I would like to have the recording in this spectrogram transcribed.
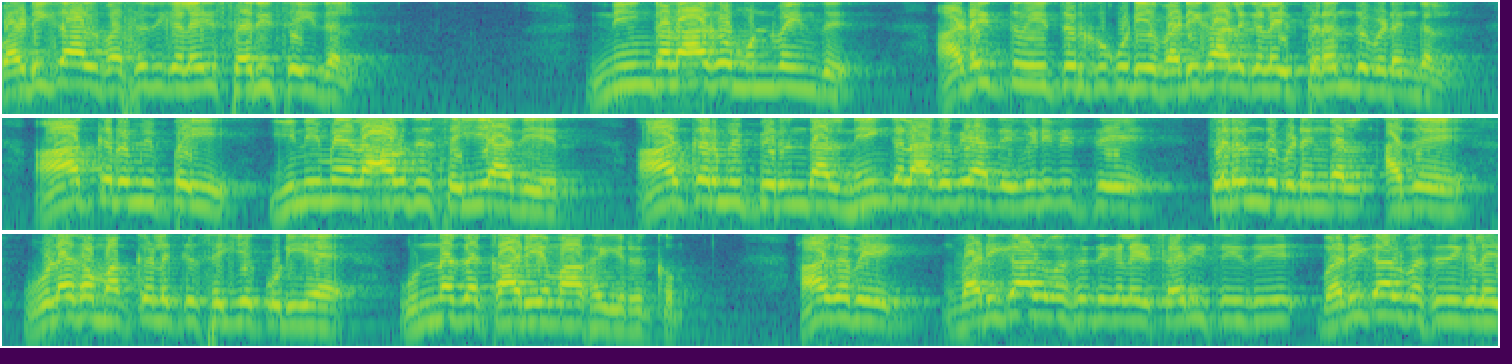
வடிகால் வசதிகளை சரி செய்தல். நீங்களாக முன்வைந்து அடைத்து வைத்திருக்கக்கூடிய வடிகால்களை திறந்து விடுங்கள். ஆக்கிரமிப்பை இனிமேலாவது செய்யாதீர். ஆக்கிரமிப்பு இருந்தால் நீங்களாகவே அதை விடுவித்து திறந்து விடுங்கள். அது உலக மக்களுக்கு செய்யக்கூடிய உன்னத காரியமாக இருக்கும். ஆகவே வடிகால் வசதிகளை சரி செய்து வடிகால் வசதிகளை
